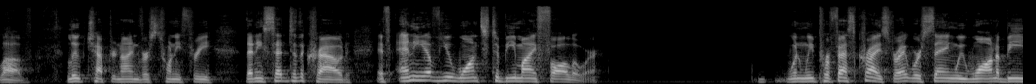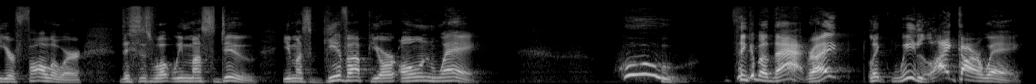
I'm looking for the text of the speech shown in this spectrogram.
love. Luke chapter 9, verse 23. Then he said to the crowd, If any of you wants to be my follower, when we profess Christ, right, we're saying we want to be your follower. This is what we must do. You must give up your own way. Whoo! Think about that, right? Like we like our way,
